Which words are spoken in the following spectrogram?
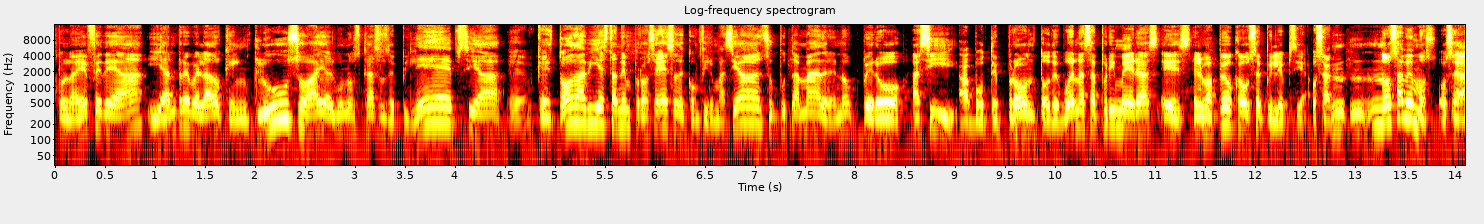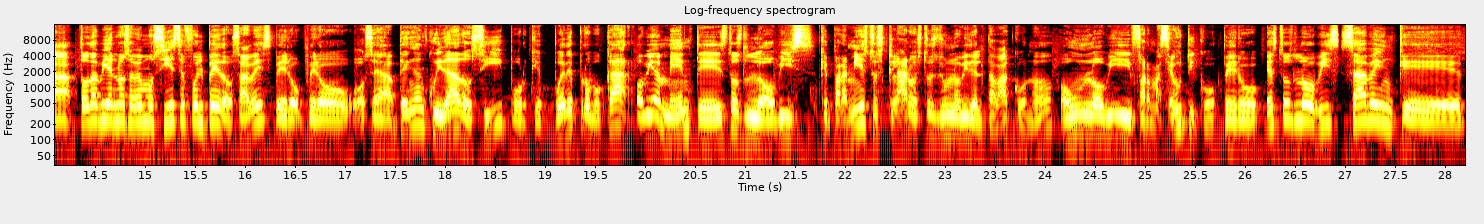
con la FDA y han revelado que incluso hay algunos casos de epilepsia, eh, que todavía están en proceso de confirmación, su puta madre, ¿no? Pero así, a bote pronto, de buenas a primeras, es el vapeo causa epilepsia. O sea, no sabemos, o sea, todavía no sabemos si ese fue el pedo, ¿sabes? Pero, pero, o sea, tengan cuidado, sí, porque puede provocar. Obviamente, estos lobbies, que para mí esto es claro, esto es de un lobby del tabaco, ¿no? O un lobby farmacéutico, pero estos lobbies saben que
